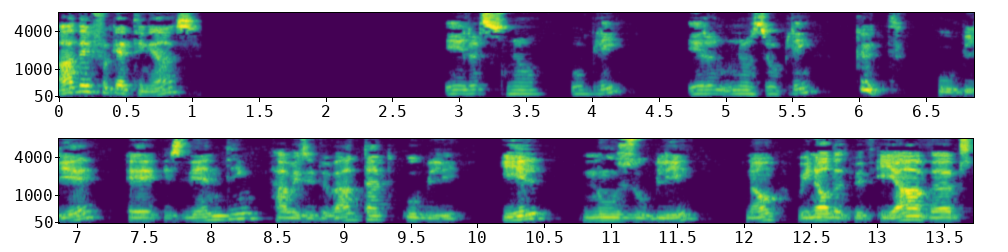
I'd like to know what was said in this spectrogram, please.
are they forgetting us? Ils nous oublient. Ils nous oublient. Good. Oublier. Et is the ending. How is it without that? Oubli. Il nous oublie. No, we know that with er verbs,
